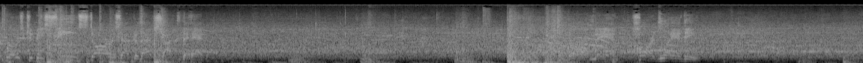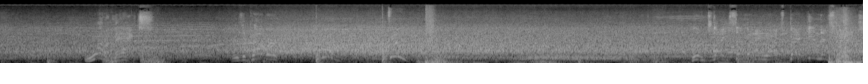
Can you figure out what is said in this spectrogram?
Ambrose could be seeing stars after that shot to the head. Oh, man. Hard landing. What a match. Here's a cover. Looks like somebody wants back in this match.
